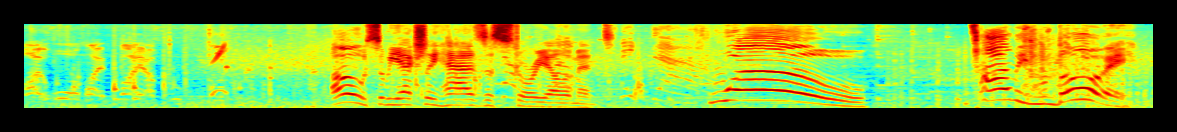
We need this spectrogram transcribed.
I wore my fireproof. Oh, so he actually has a story element. Whoa! Tommy, my boy!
